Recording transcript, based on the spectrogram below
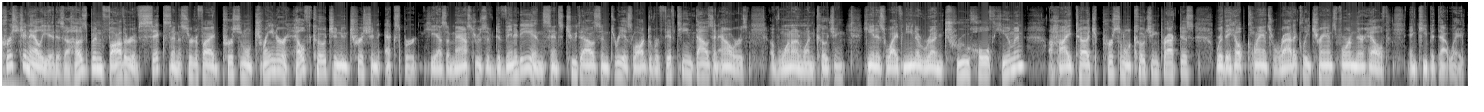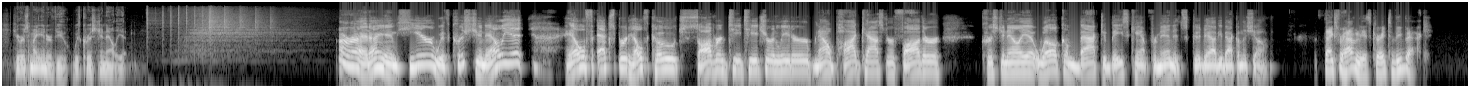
Christian Elliot is a husband, father of six, and a certified personal trainer, health coach, and nutrition expert. He has a master's of divinity and since 2003 has logged over 15,000 hours of one on one coaching. He and his wife Nina run True Whole Human, a high touch personal coaching practice where they help clients radically transform their health and keep it that way. Here is my interview with Christian Elliot. All right, I am here with Christian Elliot, health expert, health coach, sovereignty teacher and leader, now podcaster, father. Christian Elliot, welcome back to Base Camp for Men. It's good to have you back on the show. Thanks for having me. It's great to be back.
